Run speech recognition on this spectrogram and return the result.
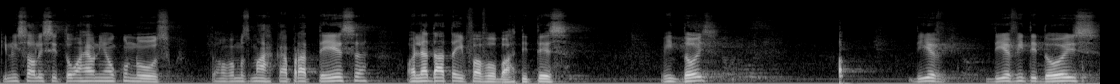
que nos solicitou uma reunião conosco. Então vamos marcar para terça. Olha a data aí, por favor, Bart, de terça. 22? Dia, dia 22,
